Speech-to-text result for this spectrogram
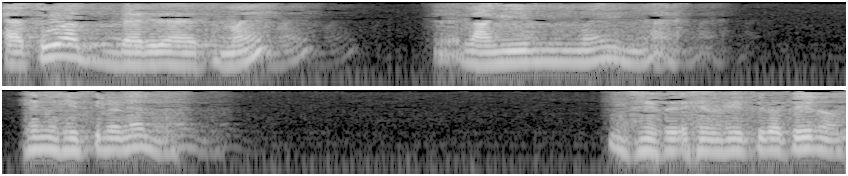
ඇතුවත් බැරි අය තමයි ළඟින්ම ඉන්න අය. එහෙම හිතිලා නැද්ද? එහෙම හිතලා තියෙනවා.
